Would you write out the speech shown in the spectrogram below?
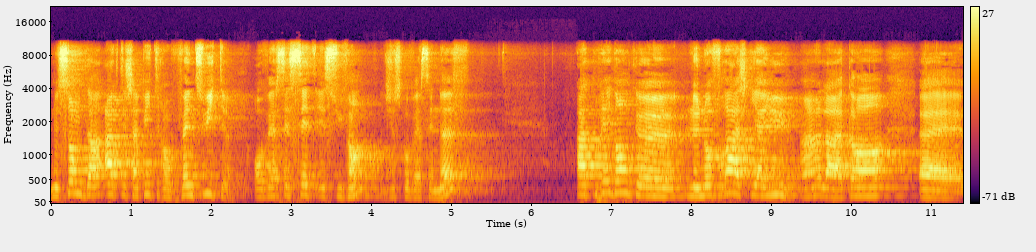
Nous sommes dans Actes chapitre 28 au verset 7 et suivant, jusqu'au verset 9. Après donc euh, le naufrage qu'il y a eu, hein, là, quand euh,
